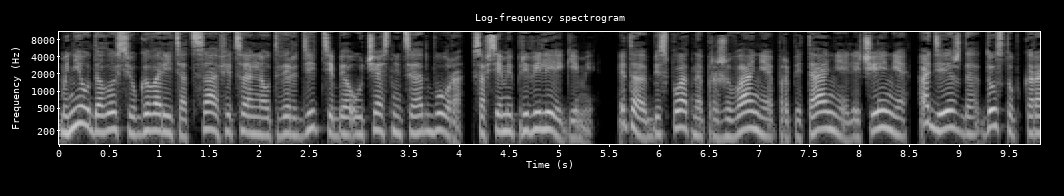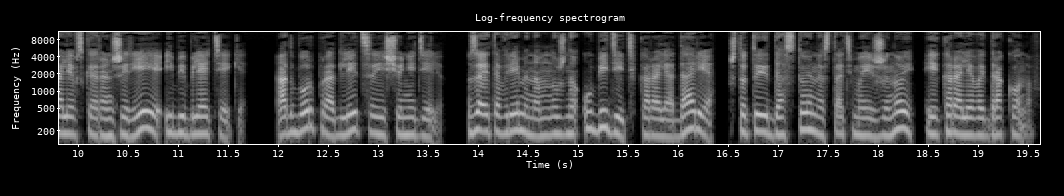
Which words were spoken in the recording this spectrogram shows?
Мне удалось уговорить отца официально утвердить тебя участницей отбора со всеми привилегиями. Это бесплатное проживание, пропитание, лечение, одежда, доступ к королевской оранжерее и библиотеке. Отбор продлится еще неделю. За это время нам нужно убедить короля Дария, что ты достойна стать моей женой и королевой драконов.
